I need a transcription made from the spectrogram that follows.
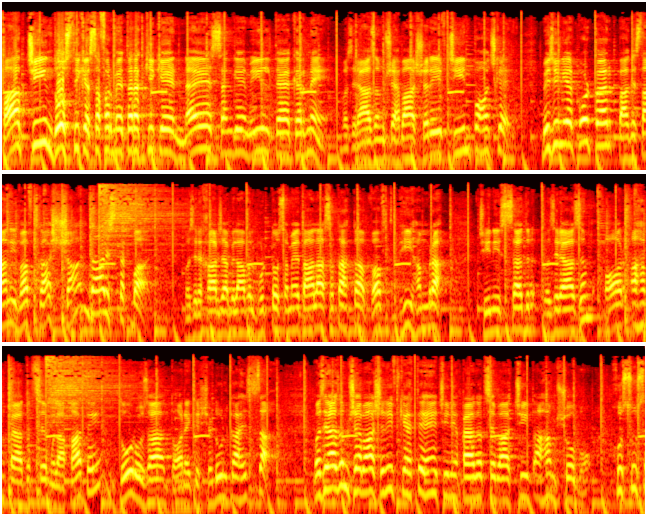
पाक चीन दोस्ती के सफ़र में तरक्की के नए संगे मील तय करने वज़ीर आज़म शहबाज शरीफ चीन पहुँच गए। बीजिंग एयरपोर्ट पर पाकिस्तानी वफ्द का शानदार इस्तकबाल। वज़ीर खारजा बिलावल भुट्टो समेत आला सतह का वफ्द भी हमरा चीनी सदर वज़ीर आज़म और अहम क्यादत से मुलाकातें दो रोज़ा दौरे के शेड्यूल का हिस्सा। वजी अजम शहबाज शरीफ कहते हैं, चीनी क्यादत से बातचीत अहम शोबों खसूस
